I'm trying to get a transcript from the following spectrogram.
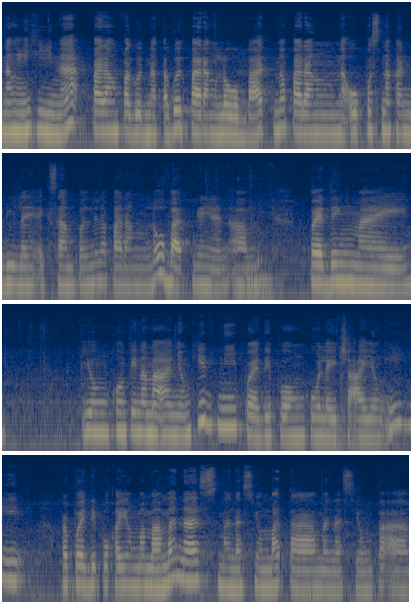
Nangihina, parang pagod na pagod, parang low bat, no? Parang naupos na kandila yung example nila, parang low bat, ganyan. Um, Pwedeng may, yung kung tinamaan yung kidney, pwede pong kulay tsaa yung ihi, or pwede po kayong mamamanas, manas yung mata, manas yung paa.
